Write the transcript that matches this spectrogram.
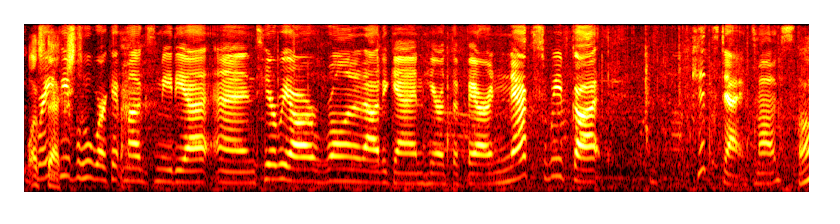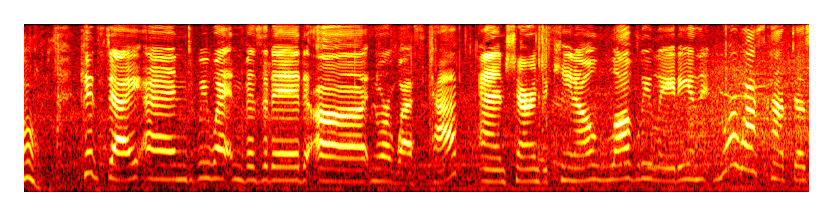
What's great next? people who work at Mugs Media, and here we are rolling it out again here at the fair. Next, we've got Kids Day, Mugs. Oh. Kids Day, and we went and visited uh, Norwescap and Sharon Giacchino, lovely lady. And Norwescap does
